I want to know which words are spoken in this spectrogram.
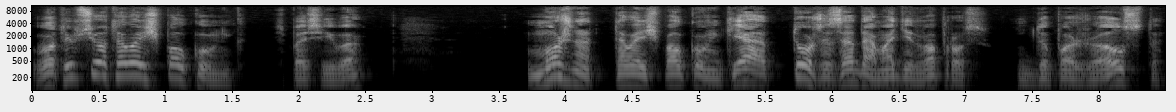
Вот и все, товарищ полковник. Спасибо. Можно, товарищ полковник, я тоже задам один вопрос? Да, пожалуйста.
